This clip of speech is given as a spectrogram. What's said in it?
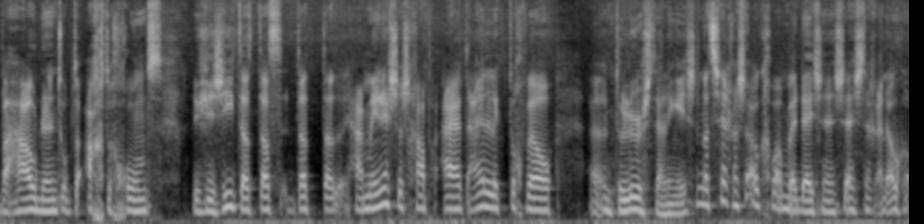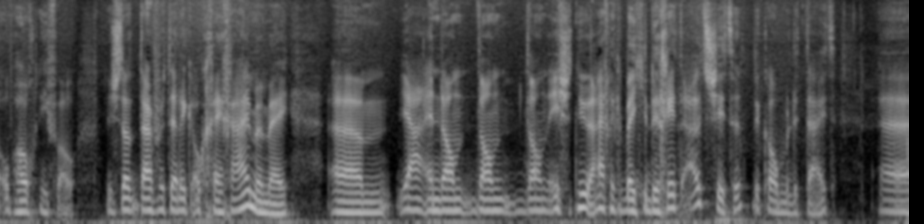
behoudend op de achtergrond. Dus je ziet dat, dat, dat, dat haar ministerschap uiteindelijk toch wel een teleurstelling is. En dat zeggen ze ook gewoon bij D66 en ook op hoog niveau. Dus dat, daar vertel ik ook geen geheimen mee. Um, ja, en dan, dan, dan is het nu eigenlijk een beetje de rit uitzitten de komende tijd. Uh,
